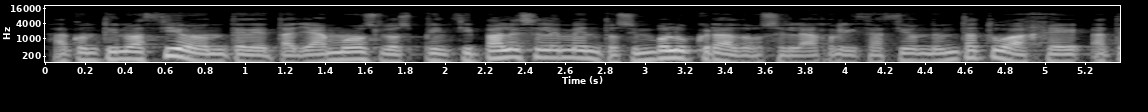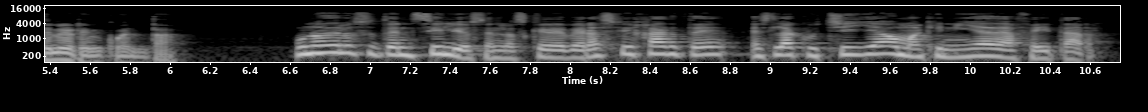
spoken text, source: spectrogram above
A continuación te detallamos los principales elementos involucrados en la realización de un tatuaje a tener en cuenta. Uno de los utensilios en los que deberás fijarte es la cuchilla o maquinilla de afeitar.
